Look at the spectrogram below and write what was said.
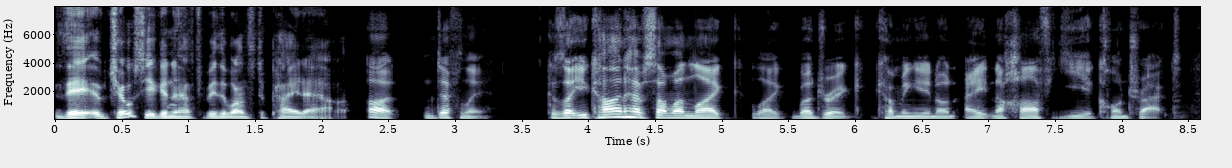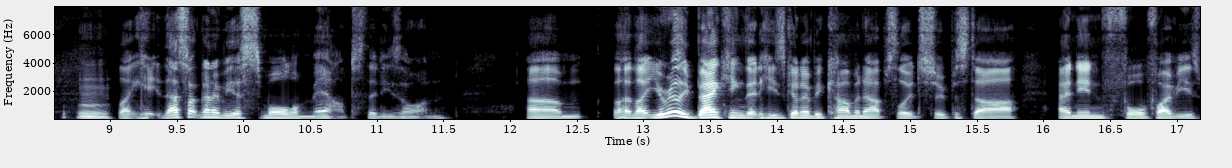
They Chelsea are going to have to be the ones to pay it out. Oh, definitely. Because like you can't have someone like like Budrick coming in on eight and a half year contract. Mm. Like he, that's not going to be a small amount that he's on. Um, like you're really banking that he's going to become an absolute superstar, and in four or five years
